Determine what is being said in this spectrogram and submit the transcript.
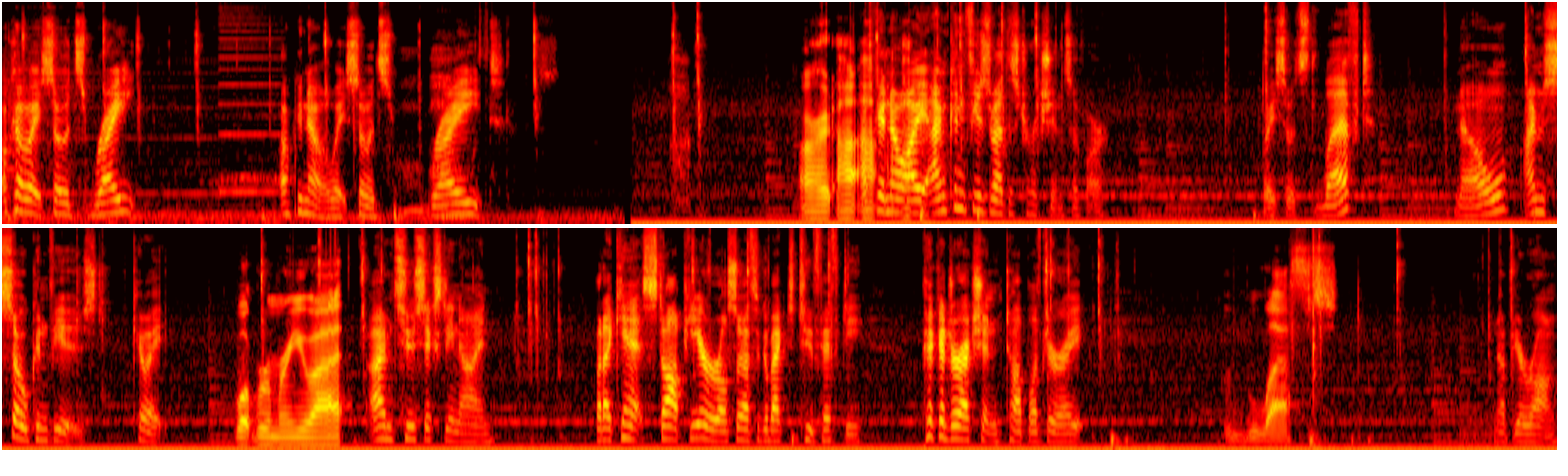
Okay, wait, so it's right. Okay, no, wait, so it's right. All right. I, I- Okay, no, I, I'm confused about this direction so far. Wait, so it's left? No, I'm so confused. Okay, wait. What room are you at? I'm 269. But I can't stop here or else I have to go back to 250. Pick a direction, top, left, or right. Left. Nope, you're wrong.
